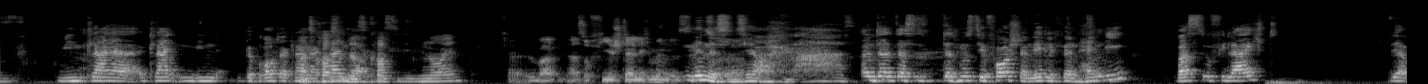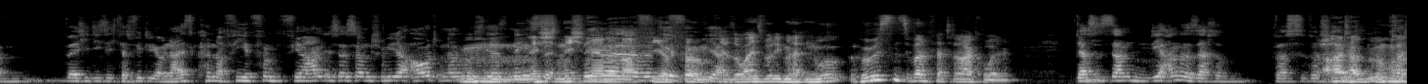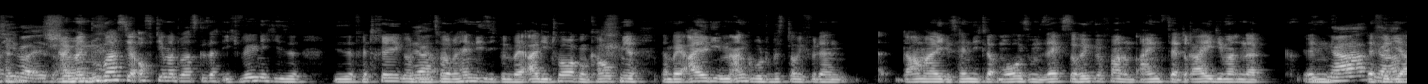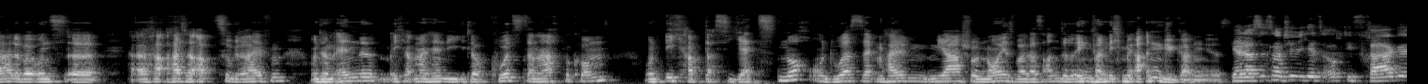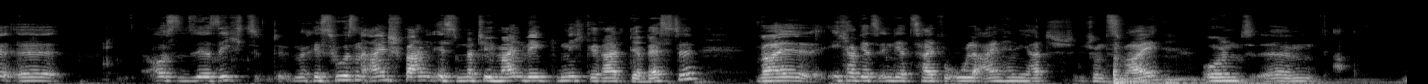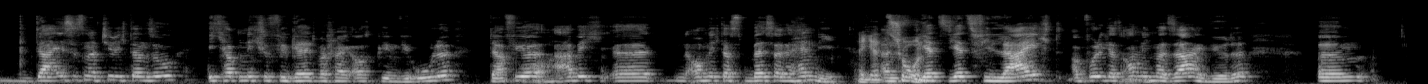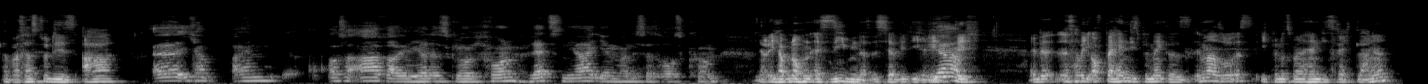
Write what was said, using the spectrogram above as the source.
wie ein kleiner, klein, wie ein gebrauchter kleiner Was kostet das? Kleinwagen. Kostet diese neuen? ja, über, also vierstellig mindestens. Mindestens, oder? ja. Was? Und das, das, ist, das musst du dir vorstellen, wirklich für ein Handy, was du vielleicht, ja, welche, die sich das wirklich auch leisten können, nach vier, fünf Jahren ist das dann schon wieder out und dann holst du dir das Mm, nächste. nicht- nicht mehr nur nach in vier, fünf. Ja, Jahren. so eins würde ich mir halt nur höchstens über einen Vertrag holen. Das ist dann die andere Sache, was Ah, wahrscheinlich da- lukrativer ist. Ich meine, du warst ja oft jemand, du hast gesagt, ich will nicht diese, diese Verträge und Ja. diese teuren Handys, ich bin bei Aldi Talk und kauf mir dann bei Aldi im Angebot, du bist glaube ich für dein damaliges Handy, ich glaube morgens um sechs so hingefahren und eins der drei, die man in der, in ja, der ja. Filiale bei uns äh, ha- hatte abzugreifen und am Ende, ich habe mein Handy, ich glaube kurz danach bekommen und ich habe das jetzt noch und du hast seit einem halben Jahr schon neues, weil das andere irgendwann nicht mehr angegangen ist. Ja, das ist natürlich jetzt auch die Frage, äh, aus der Sicht Ressourcen einsparen ist natürlich mein Weg nicht gerade der beste. weil ich habe jetzt in der Zeit, wo Ole ein Handy hat, schon zwei und ähm, da ist es natürlich dann so, ich habe nicht so viel Geld wahrscheinlich ausgegeben wie Ole. Dafür Ja. habe ich äh, auch nicht das bessere Handy. Ja, jetzt Also schon. Jetzt, jetzt vielleicht, obwohl ich das auch nicht mal sagen würde. Ähm, Was hast du dieses A? äh, ich habe ein aus der A-Reihe, ja, das ist glaube ich von letzten Jahr irgendwann ist das rausgekommen. Ja, ich habe noch ein S7, das ist ja wirklich Ja. richtig. Äh, Das das habe ich oft bei Handys bemerkt, dass es immer so ist. Ich benutze meine Handys recht lange.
